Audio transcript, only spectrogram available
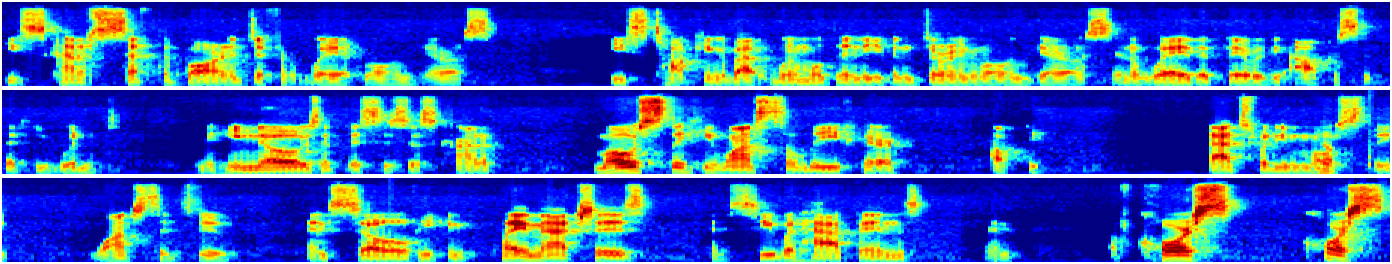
he's kind of set the bar in a different way at Roland Garros. He's talking about Wimbledon even during Roland Garros in a way that they were the opposite that he wouldn't He knows that this is just kind of mostly he wants to leave here healthy. That's what he mostly yep. wants to do. And so he can play matches and see what happens. And of course, of course,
